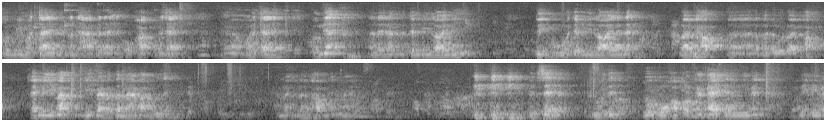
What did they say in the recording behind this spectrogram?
คนมีหัวใจมีปัญหาเป็นอะไรอกหักไม่ใช่หัวใจตรงเนี้ยอะไรนะมันจะมีรอยหนีบติ่งหูมันจะมีรอยเลยนะรอยพับเออเรามาดูรอยพับใครมีบ้างมีแบบอัตมาบ้างดูเดี๋ยเห็นไหมรอยพับเนี่ยไหมเป็นเส้นอะดูสิดูหูของคนข้างๆจะมีไหมนี่มีไหม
